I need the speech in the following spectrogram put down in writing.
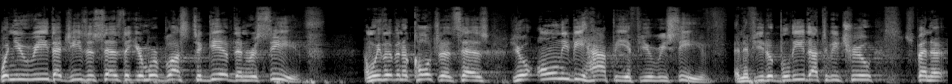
when you read that Jesus says that you're more blessed to give than receive. And we live in a culture that says you'll only be happy if you receive. And if you don't believe that to be true, spend a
